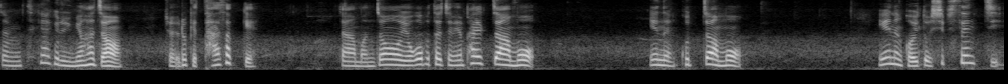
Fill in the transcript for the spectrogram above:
좀 특이하기로 유명하죠. 자, 이렇게 다섯 개. 자, 먼저 요거부터 재면 8.5. 얘는 9.5. 얘는 거의 또 10cm.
